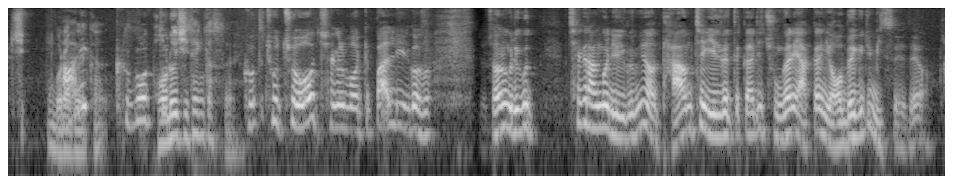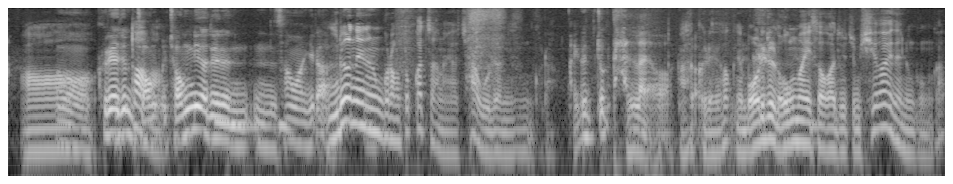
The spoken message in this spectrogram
취- 뭐라고 할까 그것도 버릇이 생겼어요. 그것도 좋죠. 책을 뭐 이렇게 빨리 읽어서. 저는 그리고 책을 한 권 읽으면 다음 책 읽을 때까지 중간에 약간 여백이 좀 있어야 돼요. 아, 어, 그래야 좀 좋다. 정, 정리가 되는 음, 상황이라. 우려내는 거랑 똑같잖아요. 차 우려내는 거랑. 아, 이건 좀 달라요. 아 그래요? 그냥 머리를 너무 많이 써가지고 좀 쉬어야 되는 건가?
